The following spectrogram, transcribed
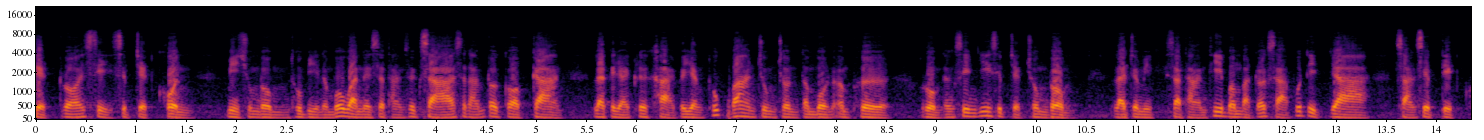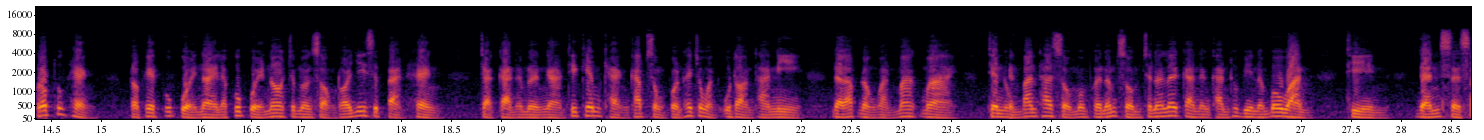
357,747 คน มีชมรม To Be Number One ในสถานศึกษา สถานประกอบการ และขยายเครือข่ายไปยังทุกบ้านชุมชนตำบลอำเภอ รวมทั้งสิ้น 27 ชมรม และจะมีสถานที่บำบัดรักษาผู้ติดยา สารเสพติดครบทุกแห่ง ประเภทผู้ป่วยในและผู้ป่วยนอกจำนวน 228 แห่ง จากการดำเนินงานที่เข้มแข็งครับส่งผลให้จังหวัดอุดรธานี ได้รับรางวัลมากมาย เช่นเรียนบ้านท่าสมอำเภอน้ำสมชนะเลิศการแข่งขันทูบีนัมเบอร์วันทีนแดนเซอร์ไซ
